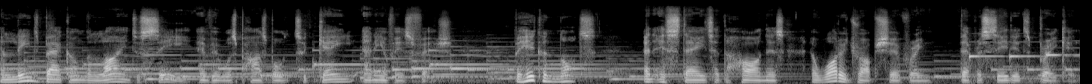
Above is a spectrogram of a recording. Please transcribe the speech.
and leaned back on the line to see if it was possible to gain any of his fish. But he could not, and it stayed at the harness, a water drop shivering that preceded breaking.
